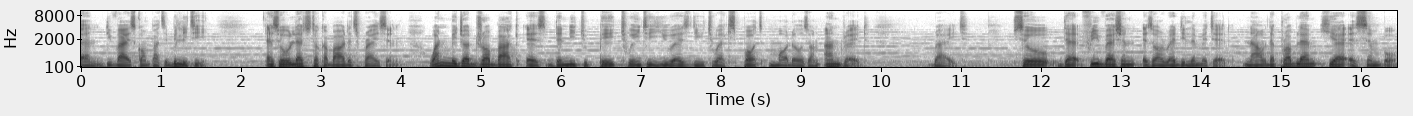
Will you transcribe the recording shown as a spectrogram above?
and device compatibility. And so let's talk about its pricing. One major drawback is the need to pay 20 USD to export models on Android. Right. So the free version is already limited. Now the problem here is simple.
